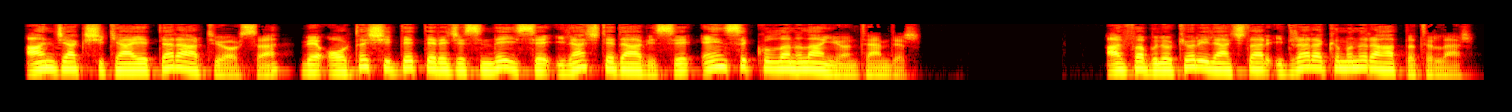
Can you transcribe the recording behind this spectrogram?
Ancak şikayetler artıyorsa ve orta şiddet derecesinde ise ilaç tedavisi en sık kullanılan yöntemdir. Alfa blokör ilaçlar idrar akımını rahatlatırlar.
